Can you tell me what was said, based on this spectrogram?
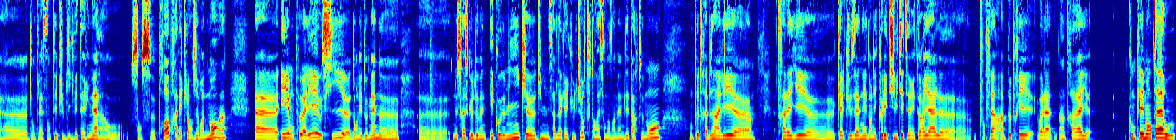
donc la santé publique vétérinaire hein, au sens propre avec l'environnement. Hein. et on peut aller aussi dans les domaines ne serait-ce que le domaine économique euh, du ministère de l'Agriculture, tout en restant dans un même département. On peut très bien aller euh, travailler quelques années dans les collectivités territoriales pour faire à peu près voilà un travail complémentaire ou,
